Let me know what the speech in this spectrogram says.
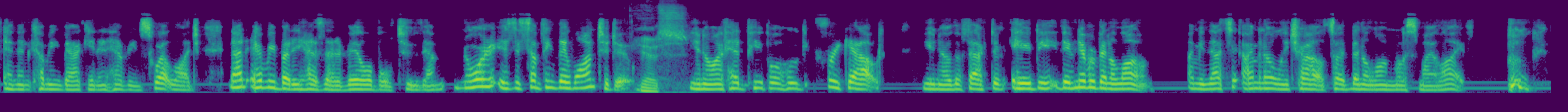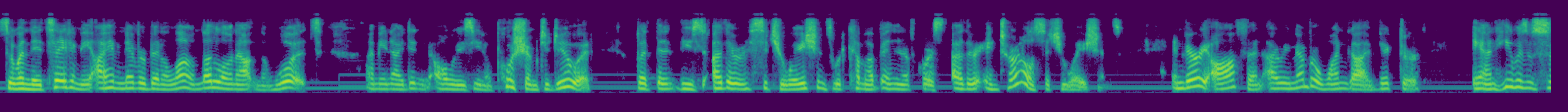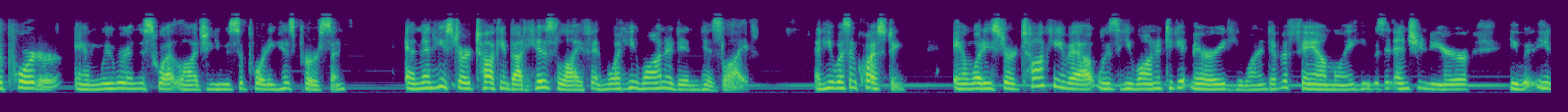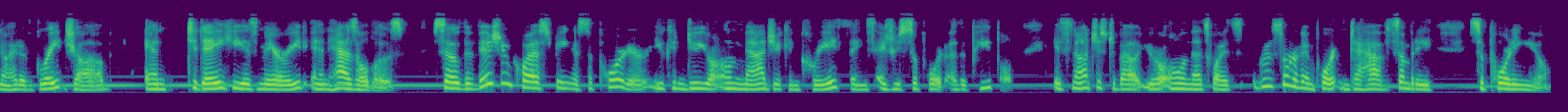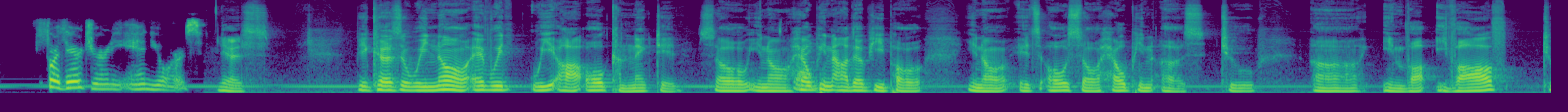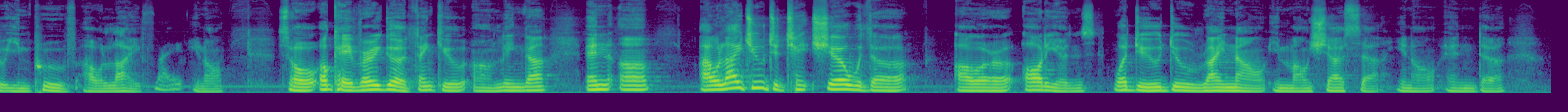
and then coming back in and having sweat lodge. Not everybody has that available to them, nor is it something they want to do. Yes. You know, I've had people who freak out, you know, the fact of A, B, they've never been alone. I mean, that's, I'm an only child, so I've been alone most of my life. so when they'd say to me, I have never been alone, let alone out in the woods, I mean, I didn't always, you know, push them to do it. But the, these other situations would come up, and then, of course, other internal situations. And very often, I remember one guy, Victor, and he was a supporter and we were in the sweat lodge and he was supporting his person and then he started talking about his life and what he wanted in his life and he wasn't questing and what he started talking about was he wanted to get married he wanted to have a family he was an engineer he you know had a great job and today he is married and has all those so the vision quest being a supporter you can do your own magic and create things as you support other people it's not just about your own. That's why it's sort of important to have somebody supporting you for their journey and yours. Yes, because we know every we are all connected. So you know, right. helping other people, you know, it's also helping us to uh, evolve, evolve to improve our life. Right. You know. So okay, very good. Thank you, uh, Linda. And uh, I would like you to t- share with the our audience, what do you do right now in Mount Shasta, you know, and uh,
